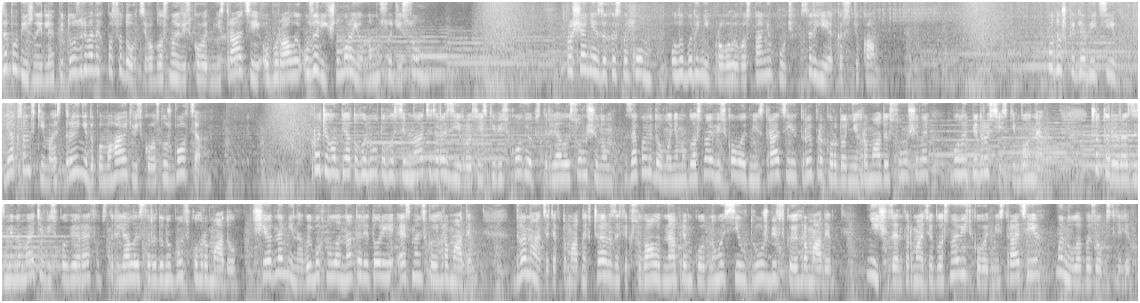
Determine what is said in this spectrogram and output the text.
Запобіжний для підозрюваних посадовців обласної військової адміністрації обирали у Зарічному районному суді Сум. Прощання із захисником у Лебедині провели в останню путь Сергія Керстюка. Подушки для бійців. Як сумські майстрині допомагають військовослужбовцям. Протягом 5 лютого 17 разів російські військові обстріляли Сумщину. За повідомленням обласної військової адміністрації, три прикордонні громади Сумщини були під російським вогнем. Чотири рази з мінометів військові РФ обстріляли Серединобудську громаду. Ще одна міна вибухнула на території Есманської громади. 12 автоматних черг зафіксували в напрямку одного з сіл Дружбівської громади. Ніч, за інформацією обласної військової адміністрації, минула без обстрілів.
